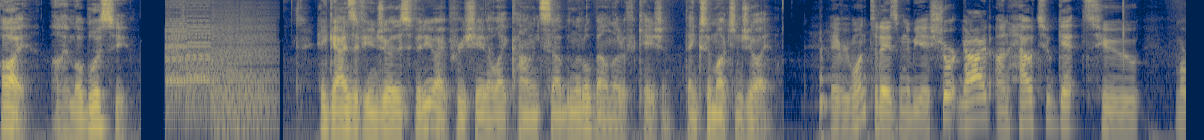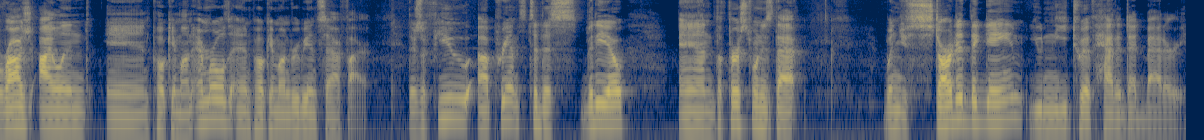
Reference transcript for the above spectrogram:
Hi, I'm a Blisy. Hey guys, if you enjoy this video, I appreciate a like, comment, sub, and little bell notification. Thanks so much. Enjoy. Hey everyone, today's going to be a short guide on how to get to Mirage Island in Pokemon Emerald and Pokemon Ruby and Sapphire. There's a few uh, preempts to this video, and the first one is that when you started the game, you need to have had a dead battery.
